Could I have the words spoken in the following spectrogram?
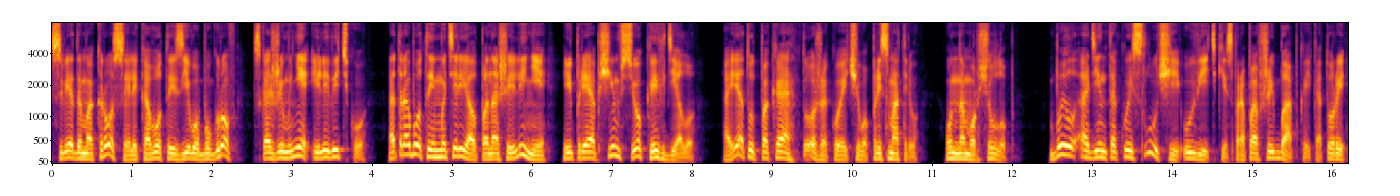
с ведома Кросса или кого-то из его бугров, скажи мне или Витьку. Отработаем материал по нашей линии и приобщим все к их делу. А я тут пока тоже кое-чего присмотрю». Он наморщил лоб. Был один такой случай у Витьки с пропавшей бабкой, которой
